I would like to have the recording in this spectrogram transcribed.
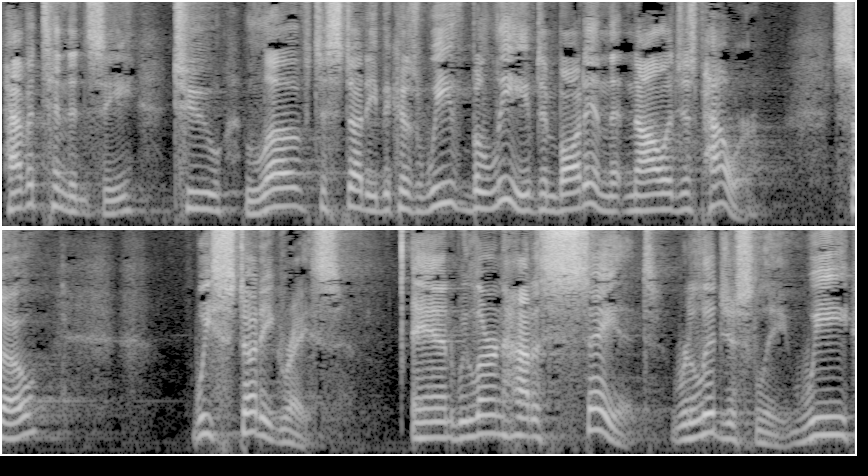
have a tendency to love to study because we've believed and bought in that knowledge is power. So we study grace and we learn how to say it religiously. We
